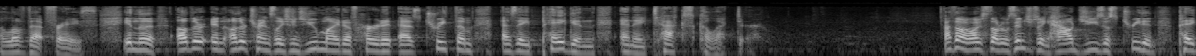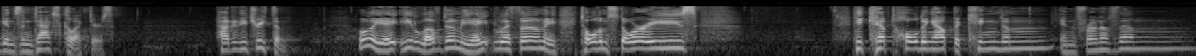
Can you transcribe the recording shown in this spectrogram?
I love that phrase. In the other in other translations you might have heard it as treat them as a pagan and a tax collector. I thought I always thought it was interesting how Jesus treated pagans and tax collectors. How did he treat them? Well, he, ate, he loved them, he ate with them, he told them stories. He kept holding out the kingdom in front of them.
